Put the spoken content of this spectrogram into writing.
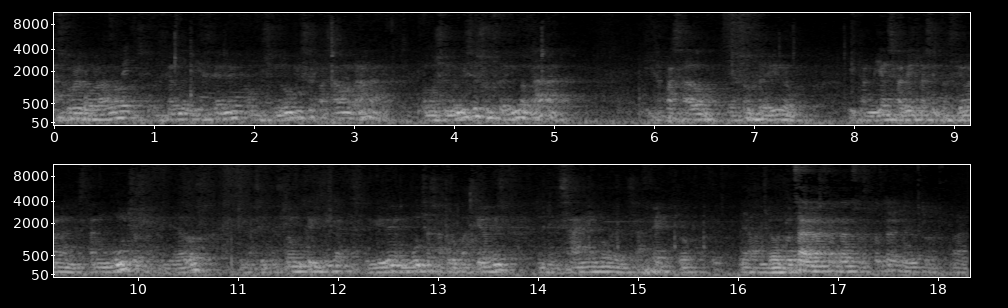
ha sobrevolado la situación del ICN como si no hubiese pasado nada, como si no hubiese sucedido nada. Y ha pasado, y ha sucedido. Y también sabéis la situación en la que están muchos afiliados, y la situación crítica que se vive en muchas agrupaciones de desánimo, de desafecto, de abandono. Muchas gracias, Nacho. Son tres minutos. Vale.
